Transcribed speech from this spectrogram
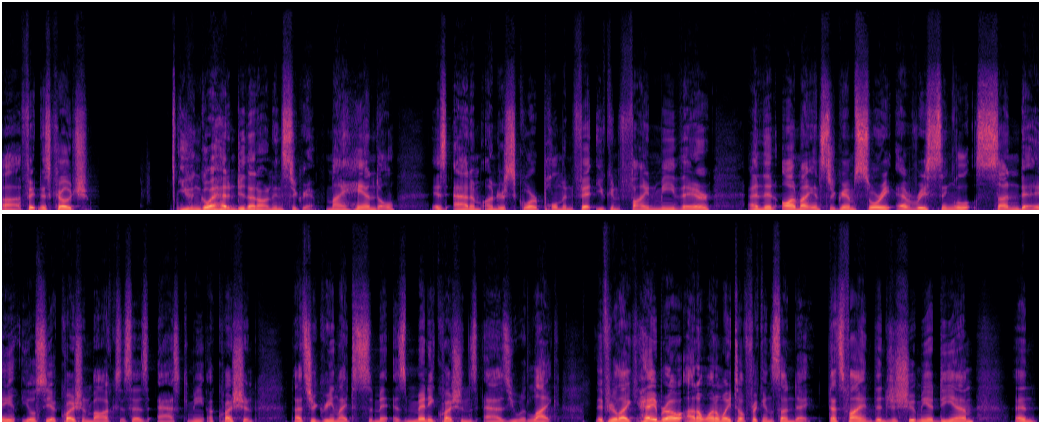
uh, fitness coach, you can go ahead and do that on Instagram. My handle is Adam underscore Poehlmann Fit. You can find me there. And then on my Instagram story, every single Sunday, you'll see a question box that says, Ask me a question. That's your green light to submit as many questions as you would like. If you're like, Hey, bro, I don't want to wait till freaking Sunday, that's fine. Then just shoot me a DM and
